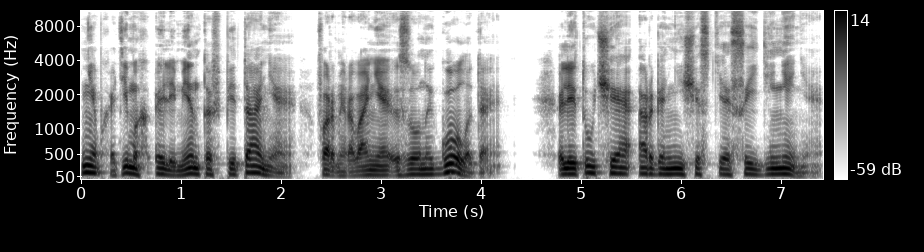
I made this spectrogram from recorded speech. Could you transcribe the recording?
необходимых элементов питания, формирование зоны голода. Летучие органические соединения.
